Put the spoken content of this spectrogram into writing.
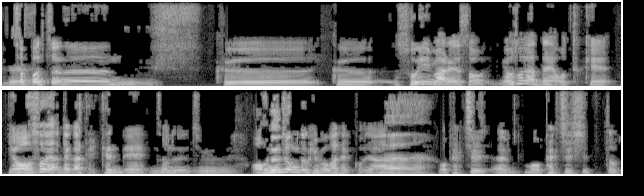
네. 첫 번째는 음, 그, 그, 소위 말해서 여소야대 어떻게, 여소야대가 될 텐데, 저는 지금 음, 어느 정도 규모가 될 거냐. 네. 뭐 170, 에, 뭐 170석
